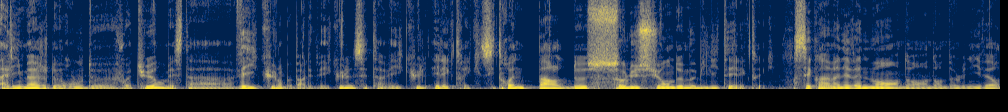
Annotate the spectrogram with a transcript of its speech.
à l'image de roues de voiture, mais c'est un véhicule, on peut parler de véhicule, c'est un véhicule électrique. Citroën parle de solutions de mobilité électrique. C'est quand même un événement dans, l'univers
